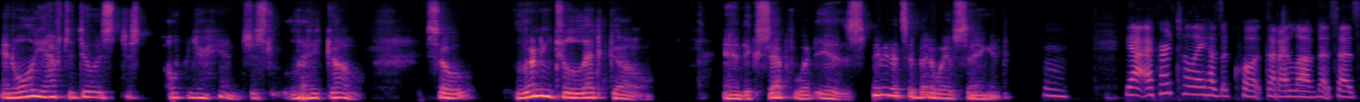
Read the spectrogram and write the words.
And all you have to do is just open your hand, just let it go. So, learning to let go and accept what is, maybe that's a better way of saying it. Mm. Yeah, Eckhart Tolle has a quote that I love that says,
